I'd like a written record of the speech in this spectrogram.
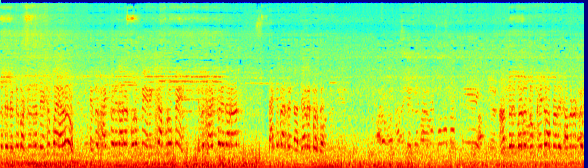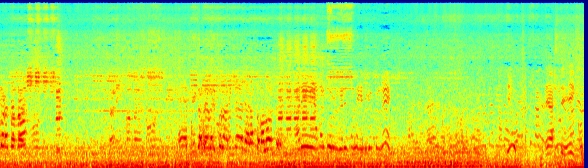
ধন্যবাদ একটু কষ্ট দিলাম ইসুফ ভাই হ্যালো? একটু সাইড করে দাঁড়ান মুরব্বী রিক্সা মুরব্বী একটু সাইড করে দাঁড়ান। যাইতে পারবেন না জ্যামে পড়বেন। আন্তরিকভাবে দুঃখিত আপনাদের সামনে নষ্ট করার জন্য। হ্যাঁ রাস্তা ভালো আছে। আরে আমার গরুর গাড়ি চলে হেলিকপ্টার রে। এই আসছে এই কত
